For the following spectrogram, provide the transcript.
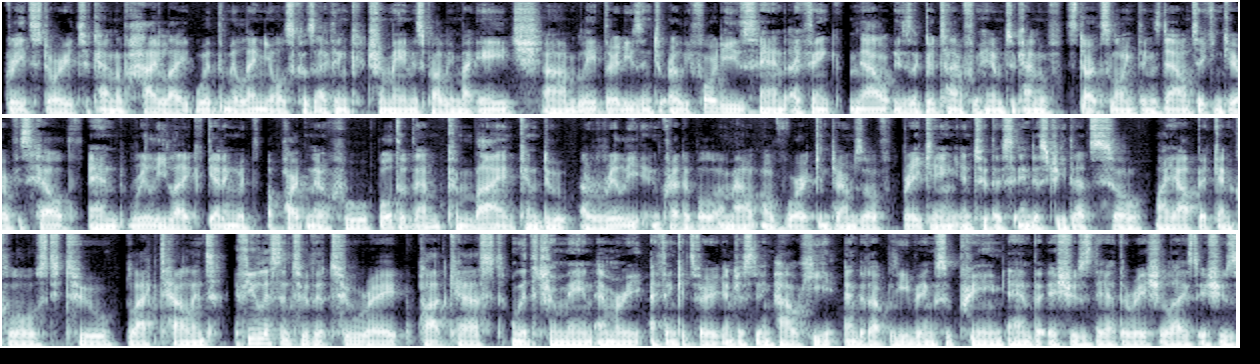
great story to kind of highlight with millennials because I think Tremaine is probably my age, um, late 30s into early 40s. And I think now is a good time for him to kind of start slowing things down, taking care of his health, and really like getting with a partner who both of them combined can do a really incredible amount of work in terms of breaking into this industry that's so myopic and closed to Black talent. If you listen to the Toure podcast with Tremaine Emory, I think it's very interesting how he ended up leaving Supreme and the issues there, the racialized issues.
